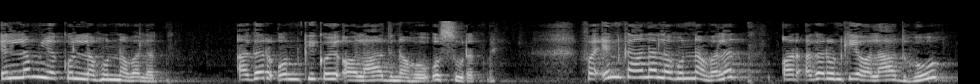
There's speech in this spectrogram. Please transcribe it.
علم یا کل لہن ولد۔ اگر ان کی کوئی اولاد نہ ہو اس صورت میں۔ ف ان کا نہ لہن ولد۔ اور اگر ان کی اولاد ہو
